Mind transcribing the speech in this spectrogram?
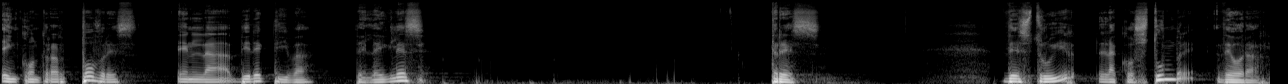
encontrar pobres en la directiva de la iglesia. 3. Destruir la costumbre de orar.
